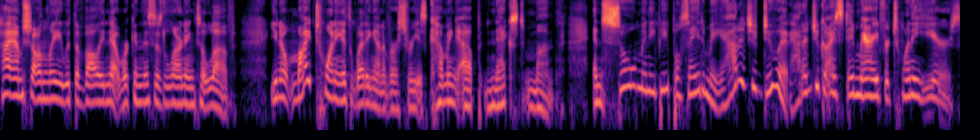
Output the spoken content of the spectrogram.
Hi, I'm Sean Lee with the Volley Network, and this is Learning to Love. You know, my 20th wedding anniversary is coming up next month. And so many people say to me, How did you do it? How did you guys stay married for 20 years?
